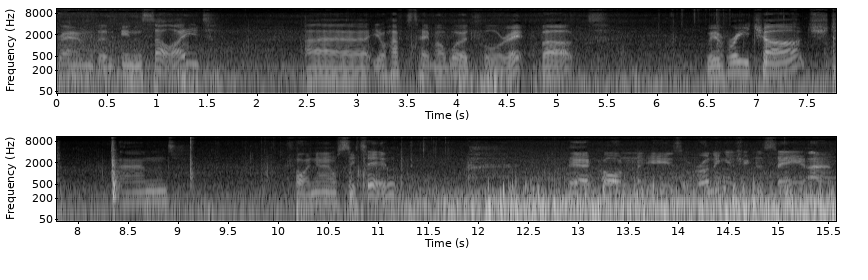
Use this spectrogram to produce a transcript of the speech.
round and inside uh, you'll have to take my word for it but we've recharged and if I now sit in the aircon is running as you can see and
